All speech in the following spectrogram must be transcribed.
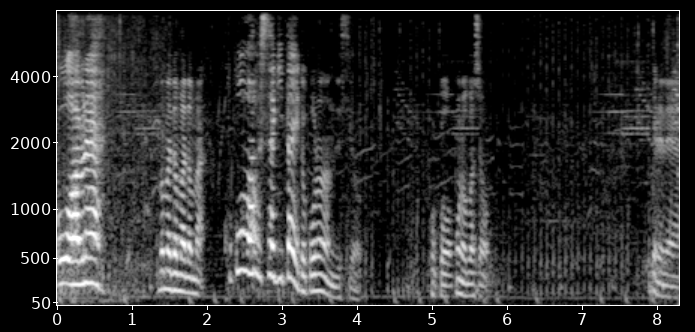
おお、危ねどめどめどめ。ここは塞ぎたいところなんですよ。ここ、この場所。来てるね。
